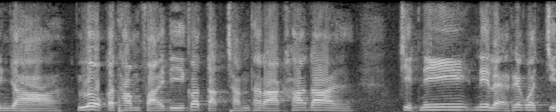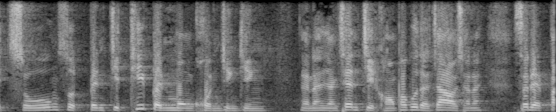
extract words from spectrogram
ริญญา โลกธรรมฝ่ายดีก็ตัดฉันทราคะได้ จิตนี้นี่แหละเรียกว่าจิตสูงสุดเป็นจิตที่เป็นมงคลจริงๆนะนะอย่างเช่นจิตของพระพุทธเจ้าใช่ไหมเสด็จไป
